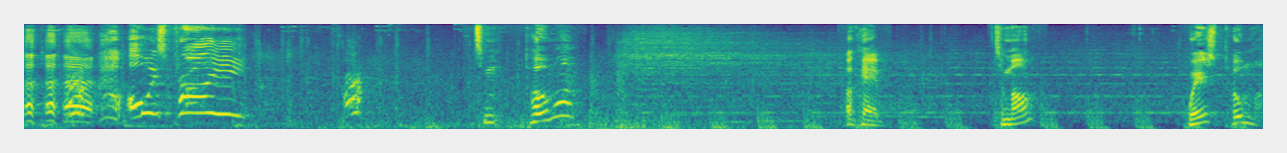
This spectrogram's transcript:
oh, he's probably... Tim Puma? Okay. Timon? Where's Puma?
